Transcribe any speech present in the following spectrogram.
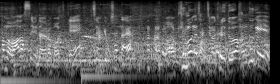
한번 와봤습니다 여러분 어떻게 재밌게 보셨나요? 어, 규모는 작지만 그래도 한국에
